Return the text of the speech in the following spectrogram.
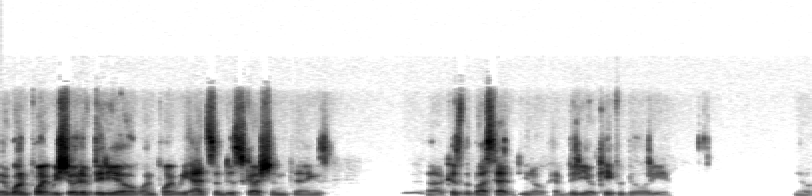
at one point we showed a video, at one point we had some discussion things because uh, the bus had, you know, had video capability. You know.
